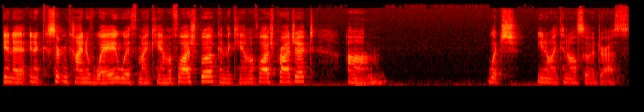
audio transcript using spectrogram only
in a in a certain kind of way with my camouflage book and the camouflage project, um, mm-hmm. which you know I can also address.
